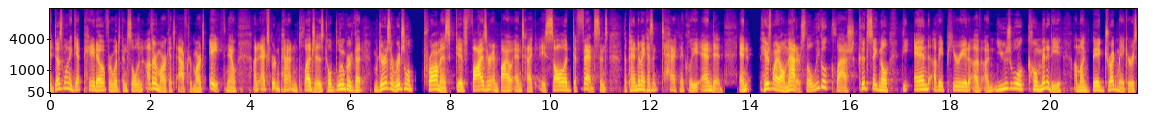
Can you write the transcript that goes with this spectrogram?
it does want to get paid out for what's been sold in other markets after March 8th. Now, an expert in patent pledges told Bloomberg that Moderna's original promise gives Pfizer and BioNTech a solid defense since the pandemic hasn't technically ended. And here's why it all matters. The legal clash could signal the end of a period of unusual community among big drug makers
